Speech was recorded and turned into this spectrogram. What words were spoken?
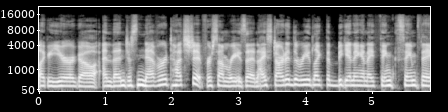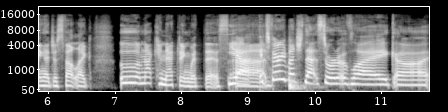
like a year ago and then just never touched it for some reason. I started to read like the beginning and I think same thing. I just felt like, ooh, I'm not connecting with this. Yeah, Uh, it's very much that sort of like uh,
